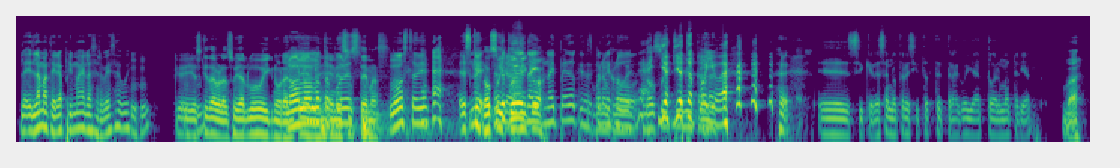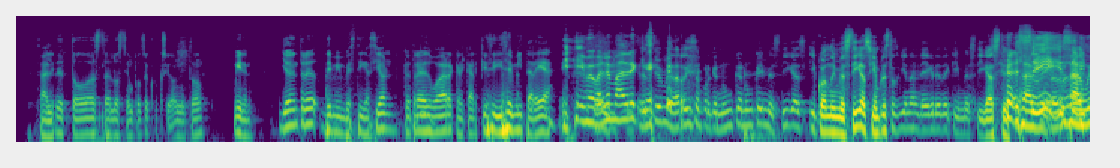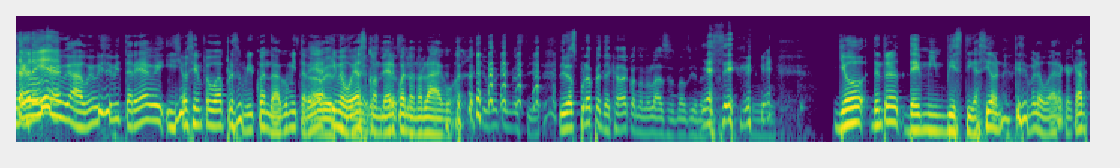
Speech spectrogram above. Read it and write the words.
es la materia prima de la cerveza, güey. Ujú. Que es que la verdad soy algo ignorante No, no, no en, te en puedes- esos temas. No, está bien. Es que No soy te puedes- no, hay, no hay pedo que seas Por pendejo, güey. no yo, yo te apoyo, ¿ah? eh, si quieres en otra visita te traigo ya todo el material. Va. Sale. De todo hasta los tiempos de cocción y todo. Miren, yo dentro de mi investigación, que otra vez voy a recalcar que sí hice mi tarea. y me vale madre que... Es que me da risa porque nunca, nunca investigas. Y cuando investigas, siempre estás bien alegre de que investigaste. Sí, hice mi tarea. güey, ah, güey, hice mi tarea, güey. Y yo siempre voy a presumir cuando hago mi tarea ver, y me ¿qué voy a esconder cuando no la hago. ¿Qué es lo que investigas? Dirás pura pendejada cuando no lo haces, más bien. ya sé, güey. Mm. Yo, dentro de mi investigación, que siempre lo voy a recalcar,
